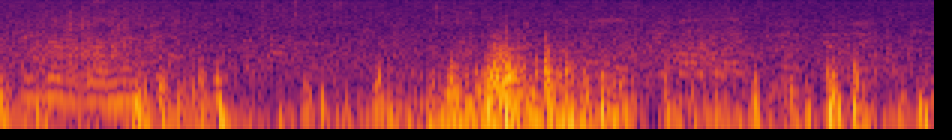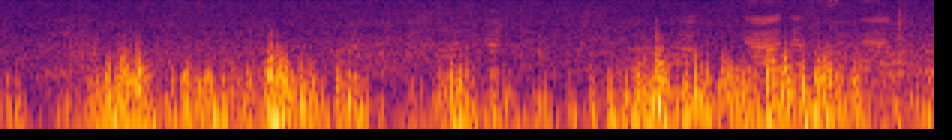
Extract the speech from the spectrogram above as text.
तिघच जण आहे. हम्म, कागदच नाही आणतो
